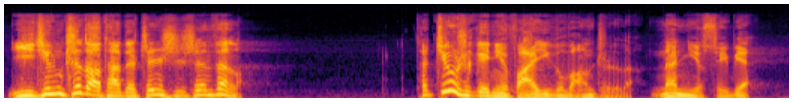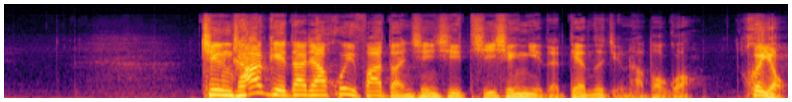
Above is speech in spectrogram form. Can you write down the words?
已经知道他的真实身份了，他就是给你发一个网址的，那你随便。警察给大家会发短信息提醒你的电子警察曝光会有，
